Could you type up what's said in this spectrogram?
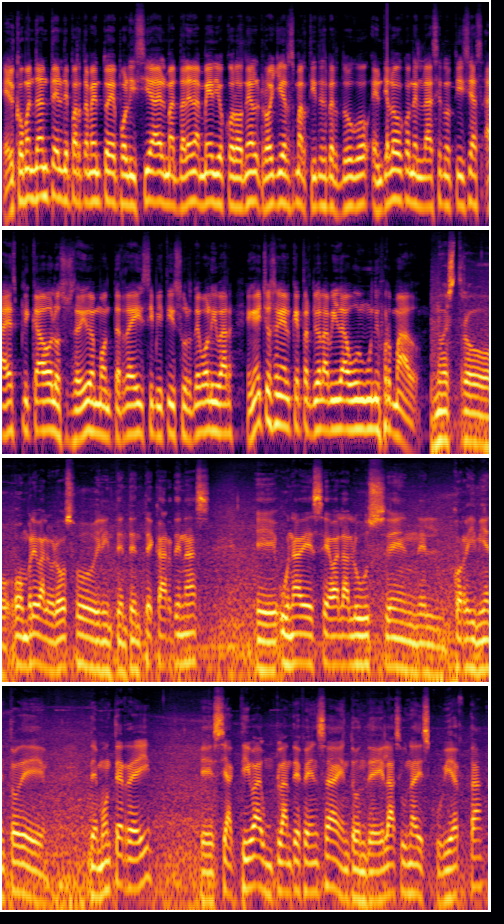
El comandante del Departamento de Policía del Magdalena Medio, coronel Rogers Martínez Verdugo, en diálogo con Enlace Noticias, ha explicado lo sucedido en Monterrey, CBT Sur de Bolívar, en hechos en el que perdió la vida un uniformado. Nuestro hombre valoroso, el intendente Cárdenas, eh, una vez se va la luz en el corregimiento de, Monterrey, eh, se activa un plan de defensa en donde él hace una descubierta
